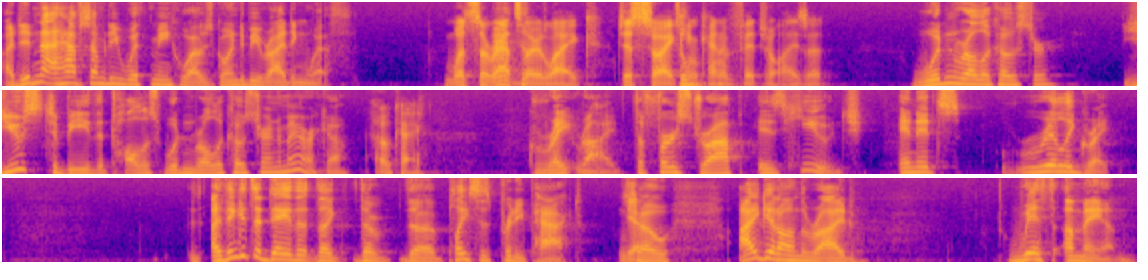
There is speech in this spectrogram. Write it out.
I did not have somebody with me who I was going to be riding with. What's the It's a- Rattler like? Just so I can kind of visualize it. Wooden roller coaster used to be the tallest wooden roller coaster in America. Okay. Great ride. The first drop is huge and it's really great. I think it's a day that like the the place is pretty packed. Yeah. So I get on the ride with a man.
